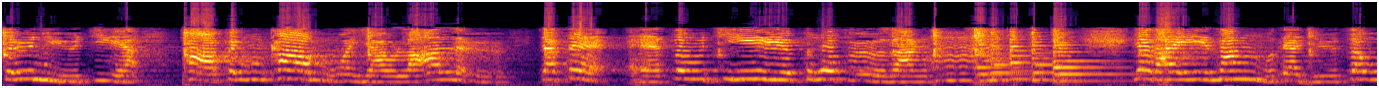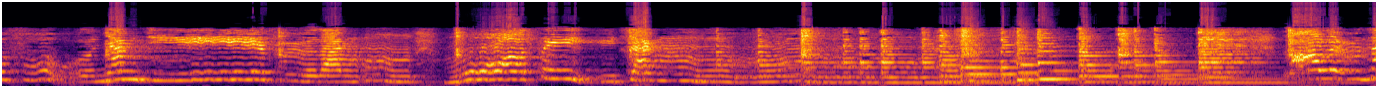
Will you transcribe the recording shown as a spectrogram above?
走女家他本卡莫要拉路，一在走街过夫人，一在南我的去走夫娘家夫人莫谁讲？拉路南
